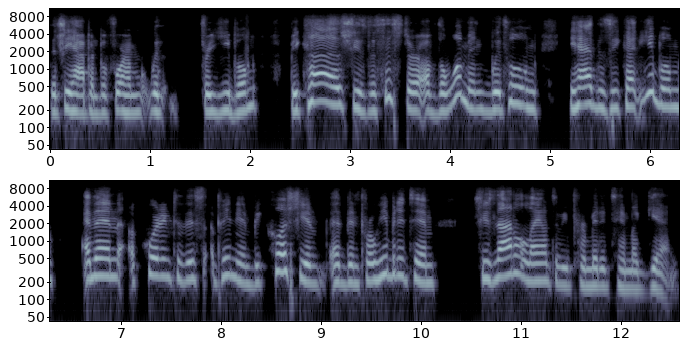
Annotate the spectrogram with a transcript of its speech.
that she happened before him with for yibum because she's the sister of the woman with whom he had the zikat yibum and then according to this opinion because she had, had been prohibited to him she's not allowed to be permitted to him again.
